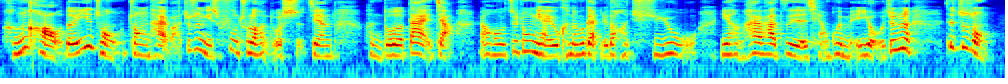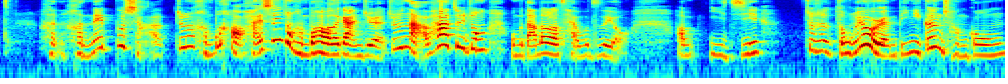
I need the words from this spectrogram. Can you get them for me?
很好的一种状态吧。就是你是付出了很多时间、很多的代价，然后最终你还有可能会感觉到很虚无，你很害怕自己的钱会没有，就是在这种很很那不啥，就是很不好，还是一种很不好的感觉。就是哪怕最终我们达到了财务自由，好，以及就是总有人比你更成功。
